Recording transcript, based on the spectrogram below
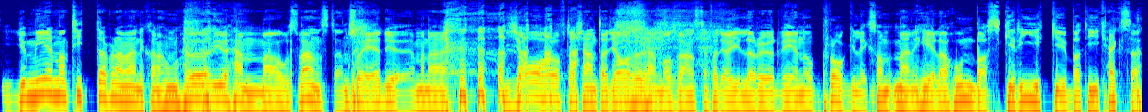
Ju mer man tittar på den här människan, hon hör ju hemma hos vänstern, så är det ju. Jag, menar, jag har ofta känt att jag hör hemma hos vänstern för att jag gillar rödvin och progg liksom. Men hela hon bara skriker ju batikhäxa.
